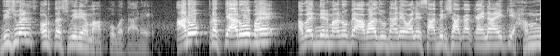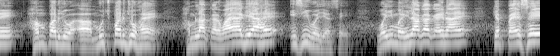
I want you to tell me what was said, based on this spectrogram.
विजुअल्स और तस्वीरें हम आपको बता रहे हैं। आरोप प्रत्यारोप है। अवैध निर्माणों पे आवाज़ उठाने वाले साबिर शाह का कहना है कि हमने हम पर जो आ, मुझ पर जो है हमला करवाया गया है इसी वजह से। वही महिला का कहना है कि पैसे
